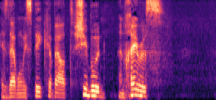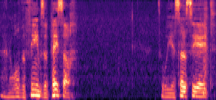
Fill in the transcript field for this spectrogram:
is that when we speak about Shibud and Chayrus and all the themes of Pesach, so we associate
